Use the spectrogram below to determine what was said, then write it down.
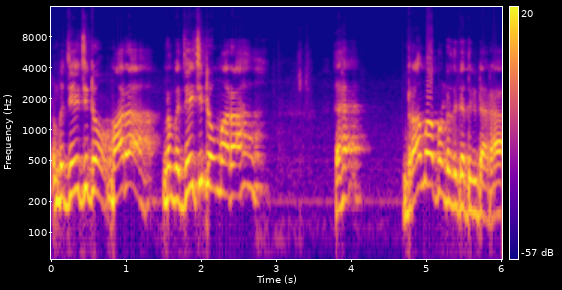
நம்ம ஜெயிச்சிட்டோம் மாறா. நம்ம ஜெயிச்சிட்டோம் மாறா. ட்ராமா பண்ணுறது கற்றுக்கிட்டாரா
